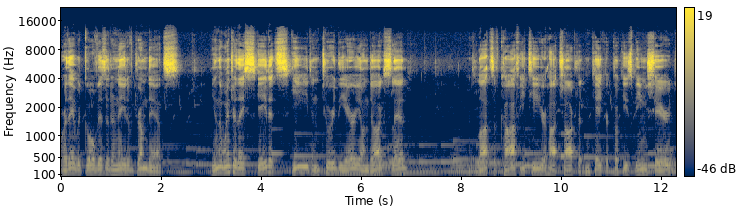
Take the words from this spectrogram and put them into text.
Or they would go visit a native drum dance. In the winter, they skated, skied, and toured the area on dog sled. There was lots of coffee, tea, or hot chocolate, and cake or cookies being shared.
